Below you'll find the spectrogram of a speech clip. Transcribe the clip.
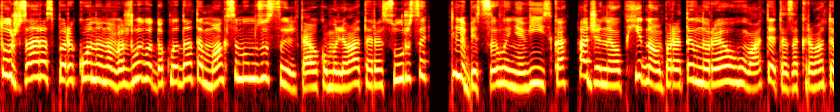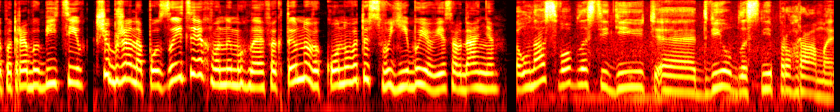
Тож зараз переконана, важливо докладати максимум зусиль та акумулювати ресурси для підсилення війська, адже необхідно оперативно реагувати та закривати потреби бійців, щоб вже на позиціях вони могли ефективно виконувати свої бойові завдання. У нас в області діють е, дві обласні програми.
